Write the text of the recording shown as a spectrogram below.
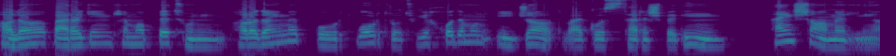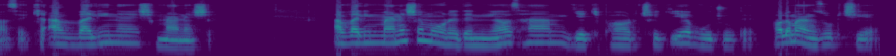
حالا برای اینکه ما بتونیم پارادایم برد برد رو توی خودمون ایجاد و گسترش بدیم پنج شامل نیازه که اولینش منشه. اولین منش مورد نیاز هم یک پارچگی وجوده حالا منظور چیه؟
